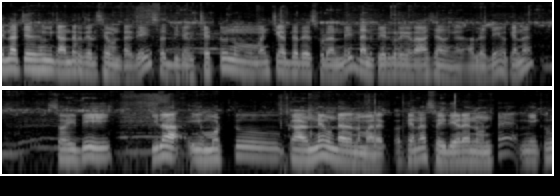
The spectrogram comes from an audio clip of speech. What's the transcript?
ఏందచ్చేసి మీకు అందరికి తెలిసే ఉంటుంది. సో దీని యొక్క చెట్టును మంచిగా అద్దరు చేసి చూడండి. దాని పేరు కూడా రాశాను కదా ఆల్రెడీ ఓకేనా? సో ఇది ఇలా ఈ మొట్టు కాడనే ఉండాలన్నమాట ఓకేనా? సో ఇది ఏడైనా ఉంటే మీకు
